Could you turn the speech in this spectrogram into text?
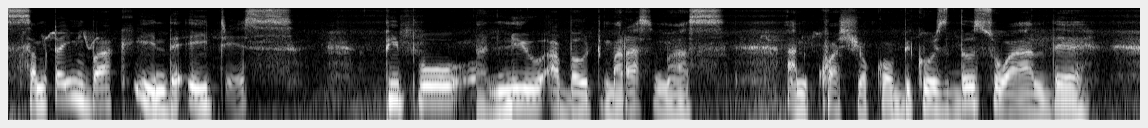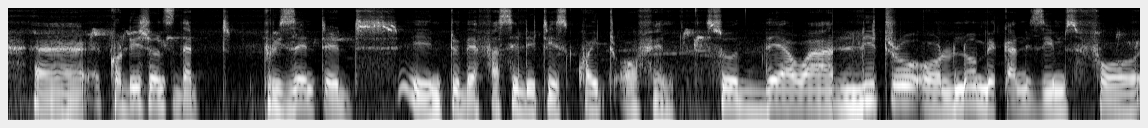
Sometime back in the 80s, people knew about marasmus and kwashiorkor because those were the uh, conditions that presented into the facilities quite often. So there were little or no mechanisms for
